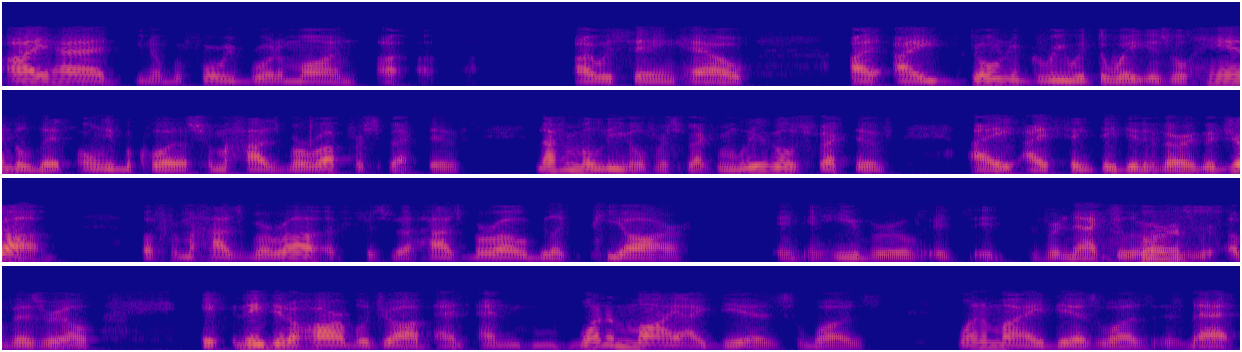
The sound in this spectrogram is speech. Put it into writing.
I had, you know, before we brought him on, I, I was saying how I, I don't agree with the way Israel handled it, only because from a Hasbara perspective, not from a legal perspective. From a legal perspective, I, I think they did a very good job. But from a Hasbara, Hasbara would be like PR in, in Hebrew, it's, it's vernacular of, of Israel. It, they did a horrible job. And, and one of my ideas was one of my ideas was is that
